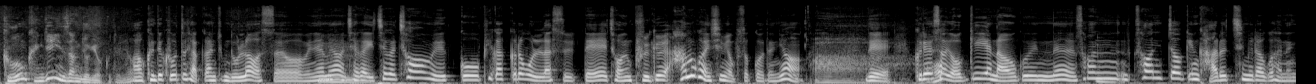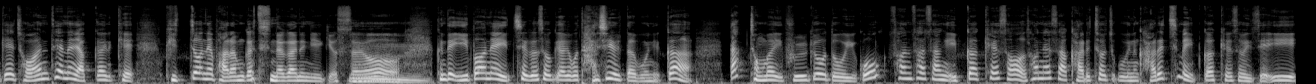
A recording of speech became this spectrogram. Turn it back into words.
그건 굉장히 인상적이었거든요. 아, 근데 그것도 약간 좀 놀라웠어요. 왜냐하면 음. 제가 이 책을 처음 읽고 피가 끓어올랐을 때 저는 불교에 아무 관심이 없었거든요. 아. 네. 그래서 어? 여기에 나오고 있는 음. 선, 선적인 가르침이라고 하는 게 저한테는 약간 이렇게 귓전의 바람같이 지나가는 얘기였어요. 음. 근데 이번에 이 책을 소개하려고 다시 읽다 보니까 딱 정말 이 불교 도이고 선사상에 입각해서 선에서 가르쳐주고 있는 가르침에 입각해서 이제 이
